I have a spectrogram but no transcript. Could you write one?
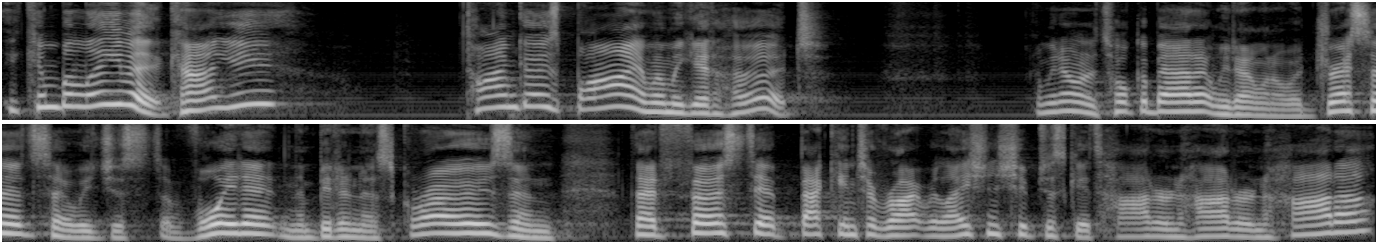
you can believe it, can't you? Time goes by when we get hurt. And we don't want to talk about it, we don't want to address it, so we just avoid it, and the bitterness grows. And that first step back into right relationship just gets harder and harder and harder.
